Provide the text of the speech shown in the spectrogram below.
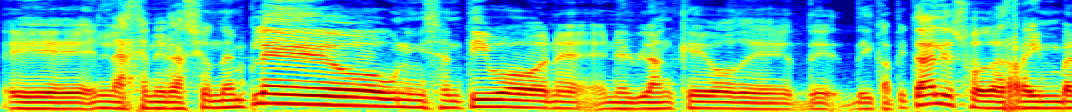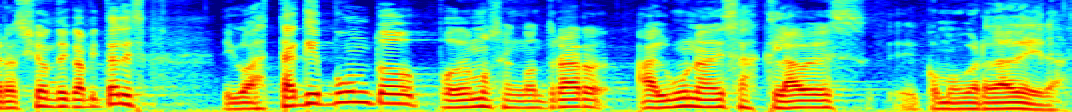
eh, en la generación de empleo, un incentivo en, el blanqueo de, capitales o de reinversión de capitales. Digo, ¿hasta qué punto podemos encontrar alguna de esas claves eh, como verdaderas?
